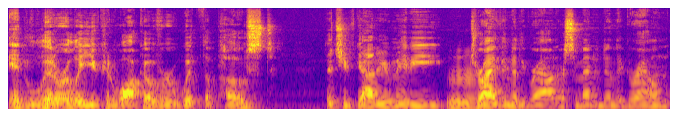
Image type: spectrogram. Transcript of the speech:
it literally you could walk over with the post that you've got to maybe drive into the ground or cement into the ground,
